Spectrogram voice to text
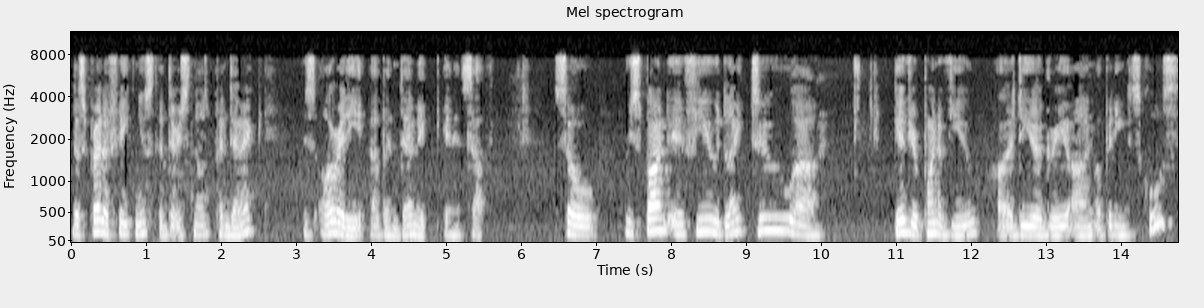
The spread of fake news that there is no pandemic is already a pandemic in itself. So respond if you would like to uh, give your point of view. Uh, do you agree on opening the schools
